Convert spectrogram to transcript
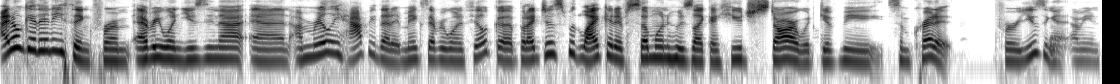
I don't get anything from everyone using that. And I'm really happy that it makes everyone feel good. But I just would like it if someone who's like a huge star would give me some credit for using Yeah. it. I mean,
